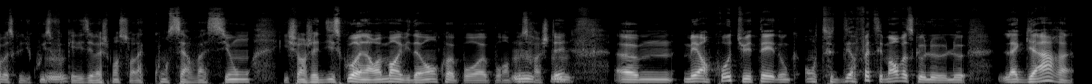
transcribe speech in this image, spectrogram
Parce que du coup ils se Mhm. focalisaient vachement sur la conservation. Ils changeaient de discours énormément évidemment quoi pour euh, pour un peu se Mhm, racheter. Euh, mais en gros, tu étais donc on te dit en fait c'est marrant parce que le, le la gare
